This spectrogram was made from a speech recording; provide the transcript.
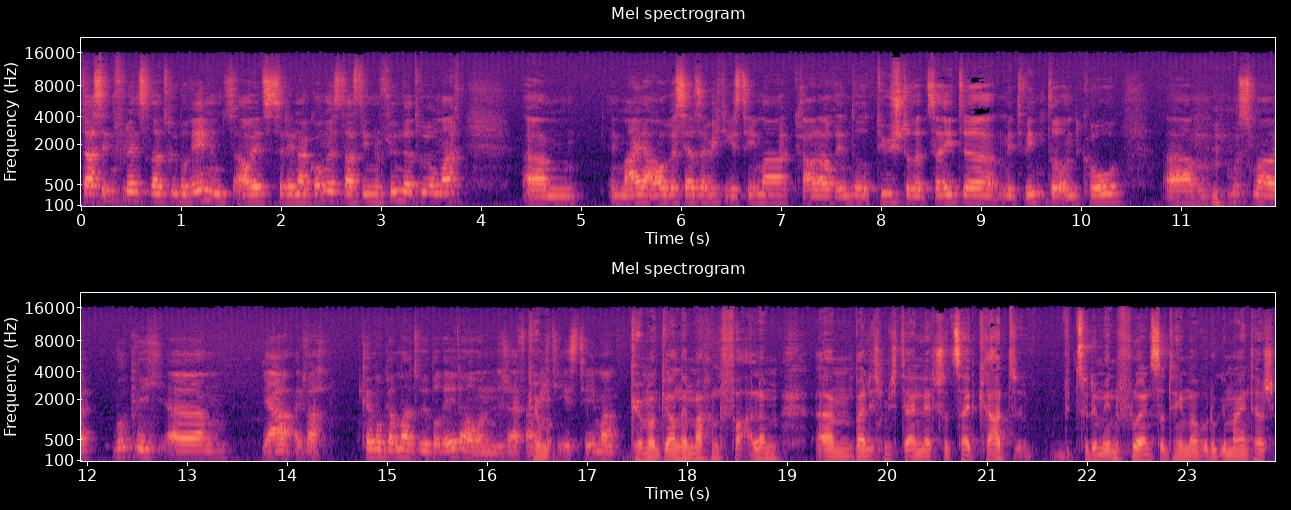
dass Influencer darüber reden und auch jetzt Selena Gomez, dass die einen Film darüber macht. Ähm, in meinen Augen sehr, sehr wichtiges Thema, gerade auch in der düsteren Zeit äh, mit Winter und Co. Ähm, muss man wirklich, ähm, ja, einfach, können wir gerne mal drüber reden und ist einfach können, ein wichtiges Thema. Können wir gerne machen, vor allem, ähm, weil ich mich da in letzter Zeit gerade zu dem Influencer-Thema, wo du gemeint hast,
